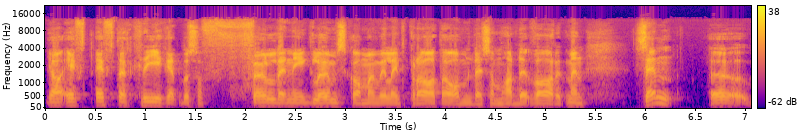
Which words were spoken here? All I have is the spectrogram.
Ja, efter, efter kriget då så föll den i glömska och man ville inte prata om det som hade varit. Men sen uh,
